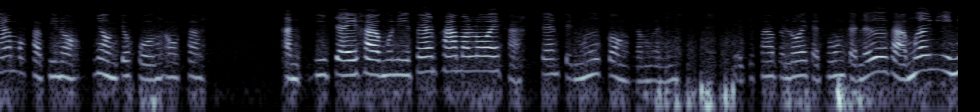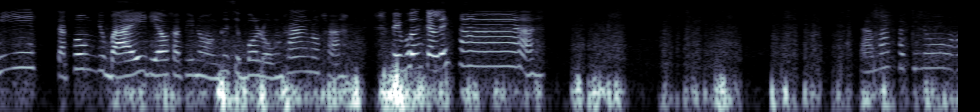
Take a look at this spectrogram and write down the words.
งามบ่ค่ะพี่น้องย่องเจ้าของเอาค่ะ อันดีใจค่ะมือนี้แฟนพามาลอยค่ะ แฟนเป็นมือกล่องค่ะมือนี้ เดี๋ยวจะพาไปลอยกระทงกันเด้อค่ะ เมืองนี้มีกระทงอยู่ใบเดียวค่ะพี่น้องคือสิบ่หลงทางเนาะค่ะ ไปเบิ่งกันเลยค่ะ ตามมาค่ะพี่น้อง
